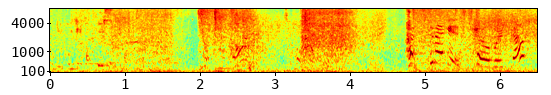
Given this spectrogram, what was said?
아군이 공격받고 있습니다. 화끈하게 채워볼까?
